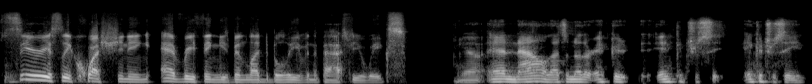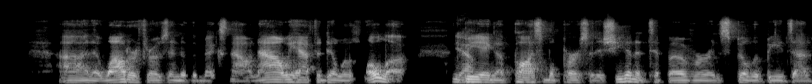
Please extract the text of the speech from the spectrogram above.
seriously questioning everything he's been led to believe in the past few weeks. Yeah, and now that's another inc- incontracy, incontracy uh, that Wilder throws into the mix. Now, now we have to deal with Lola Yeah, being a possible person. Is she going to tip over and spill the beads out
